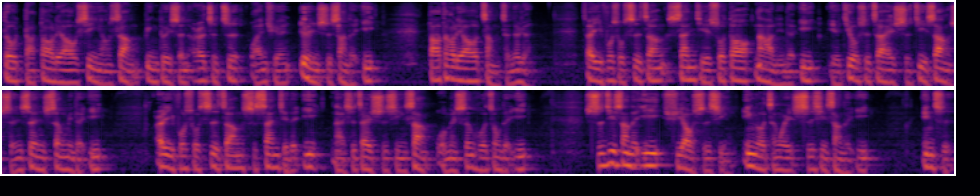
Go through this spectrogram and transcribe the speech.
都达到了信仰上，并对神儿子之完全认识上的一，达到了长成的人。在以弗所四章三节说到那里的一，也就是在实际上神圣生命的一；而以弗所四章十三节的一，乃是在实行上我们生活中的一。实际上的“一”需要实行，因而成为实行上的“一”。因此，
